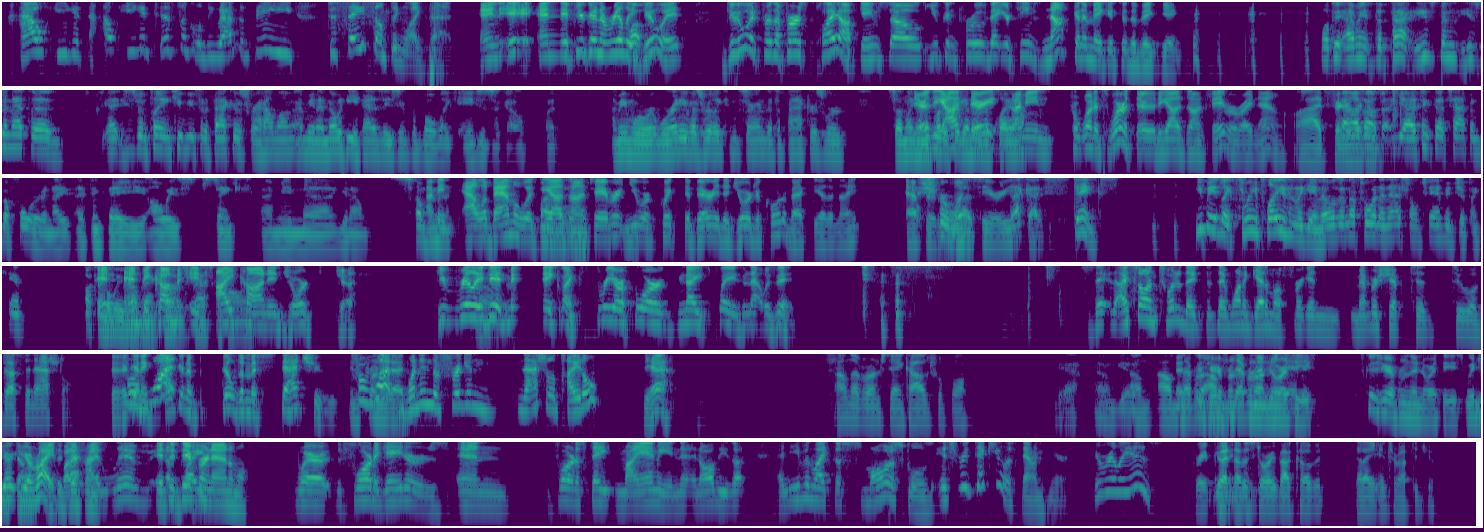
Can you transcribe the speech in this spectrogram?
How ego how egotistical do you have to be to say something like that? And it, and if you're going to really Well- do it, do it for the first playoff game so you can prove that your team's not going to make it to the big game. Well, I mean, the pack. He's been he's been at the he's been playing QB for the Packers for how long? I mean, I know he has a Super Bowl like ages ago, but I mean, were were any of us really concerned that the Packers were suddenly going to the put it together in the playoffs? I mean, for what it's worth, they're the odds-on favorite right now. I figured yeah, I, yeah, I think that's happened before, and I, I think they always sink. I mean, uh, you know, some. I mean, Alabama was the odds-on favorite, and you were quick to bury the Georgia quarterback the other night after sure one was. series. That guy stinks. he made like three plays in the game. That was enough to win a national championship. I can't fucking and, believe and become an basketball is. icon in Georgia. He really Wow. did make, make like three or four nice plays, and that was it. they, I saw on Twitter they, that they want to get him a friggin' membership to, to Augusta National. They're For gonna what? they're gonna build him a statue in For front what? of that. Winning the friggin' national title? Yeah, I'll never understand college football. Yeah, I don't get it. I'll, I'll that's never, because I'll you're from never the understand it. It's because you're from the Northeast. We just You're, you're right, It's a but I, I live. In it's a, a different animal. where the Florida Gators and Florida State and Miami and, and all these, uh, and even like the smaller schools, it's ridiculous down here. It really is. Great. You had another story about COVID that I interrupted you.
